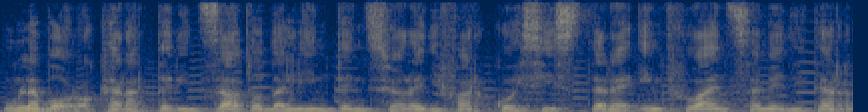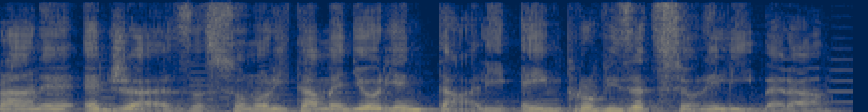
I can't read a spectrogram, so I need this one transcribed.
un lavoro caratterizzato dall'intenzione di far coesistere influenze mediterranee e jazz, sonorità medio orientali e improvvisazione libera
